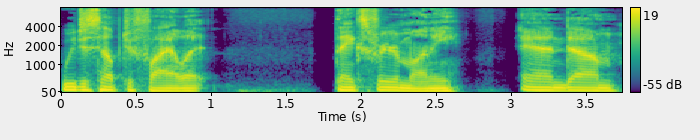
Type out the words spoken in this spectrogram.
We just helped you file it. Thanks for your money." And um,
